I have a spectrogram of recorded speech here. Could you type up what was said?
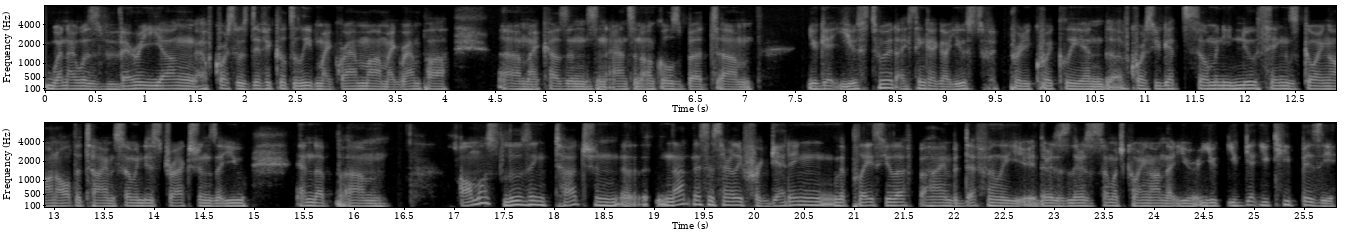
When I was very young, of course, it was difficult to leave my grandma, my grandpa, uh, my cousins, and aunts and uncles, but um, you get used to it. I think I got used to it pretty quickly. And uh, of course, you get so many new things going on all the time, so many distractions that you end up um, almost losing touch and uh, not necessarily forgetting the place you left behind, but definitely there's there's so much going on that you you you get you keep busy.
